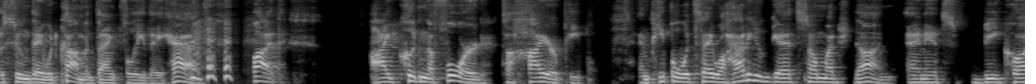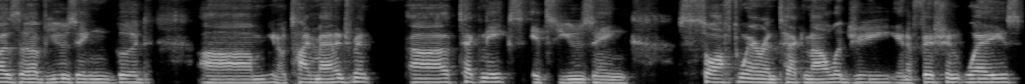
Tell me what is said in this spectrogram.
assumed they would come, and thankfully they have. but I couldn't afford to hire people. And people would say, well, how do you get so much done? And it's because of using good, um, you know, time management uh, techniques. It's using software and technology in efficient ways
